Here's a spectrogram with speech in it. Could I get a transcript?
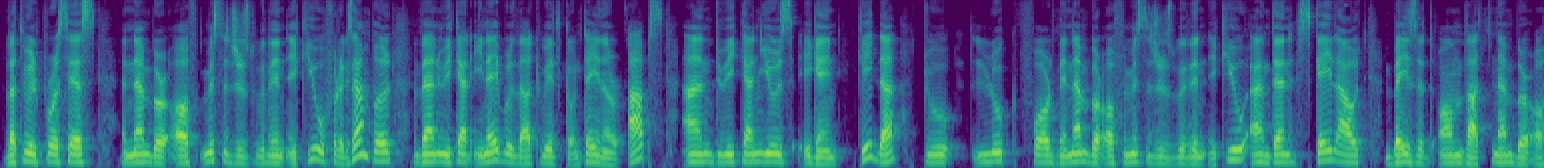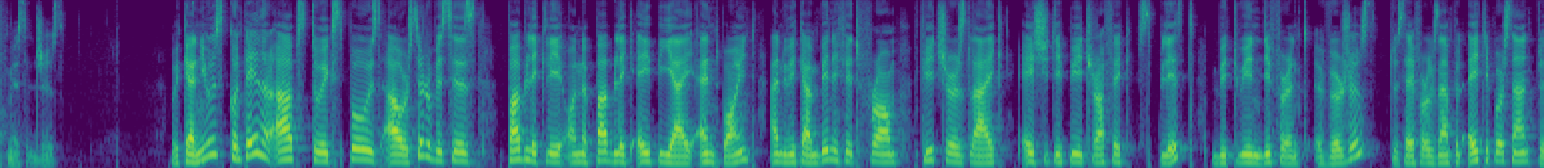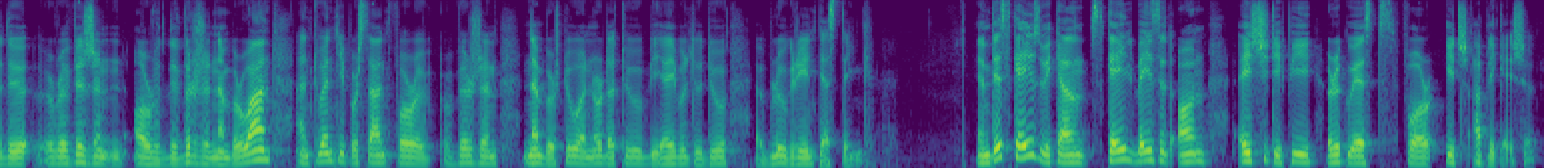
that will process a number of messages within a queue, for example, then we can enable that with container apps and we can use again KEDA to look for the number of messages within a queue and then scale out based on that number of messages. We can use container apps to expose our services publicly on a public API endpoint and we can benefit from features like HTTP traffic split between different versions to say for example 80% to the revision or the version number one and 20% for version number two in order to be able to do blue-green testing. In this case, we can scale based on HTTP requests for each application.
